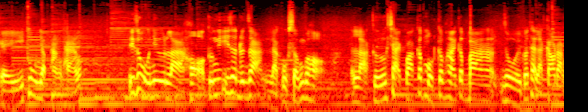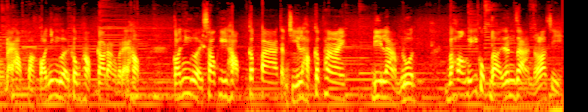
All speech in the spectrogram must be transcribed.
cái thu nhập hàng tháng. Ví dụ như là họ cứ nghĩ rất đơn giản là cuộc sống của họ là cứ trải qua cấp 1, cấp 2, cấp 3 rồi có thể là cao đẳng đại học và có những người không học cao đẳng và đại học. Có những người sau khi học cấp 3 thậm chí là học cấp 2 đi làm luôn. Và họ nghĩ cuộc đời đơn giản đó là gì?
